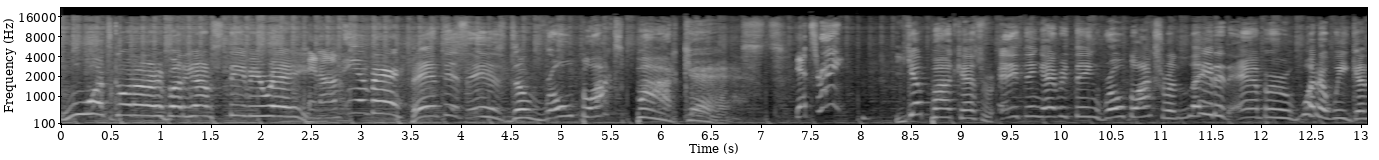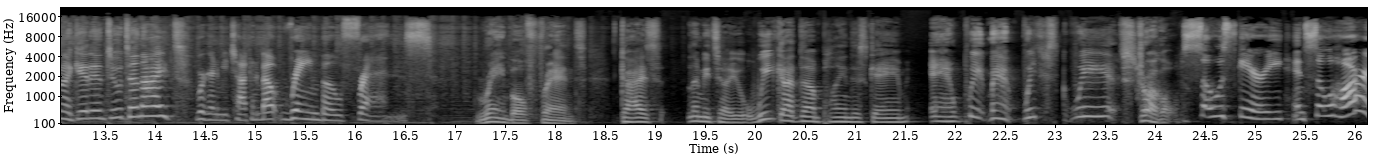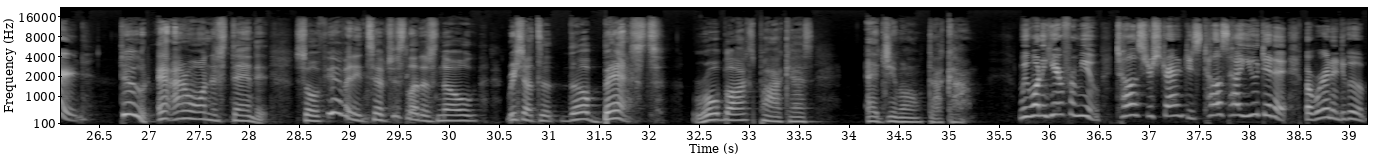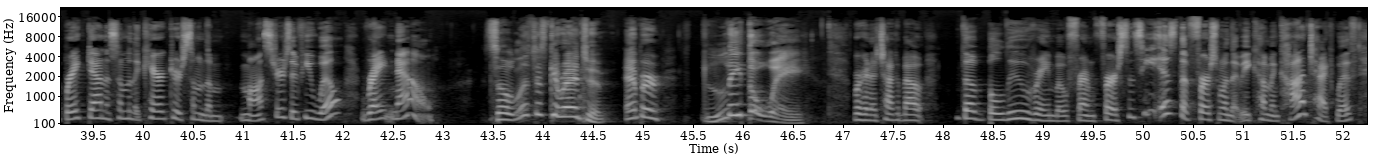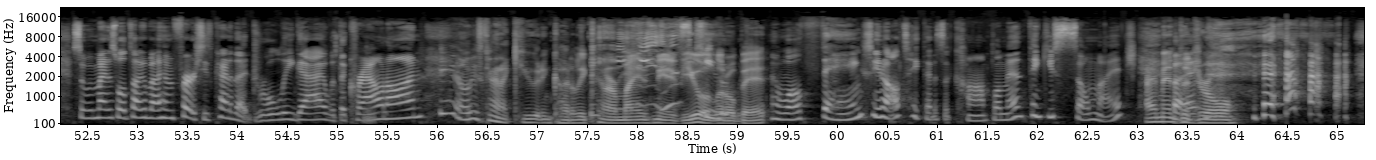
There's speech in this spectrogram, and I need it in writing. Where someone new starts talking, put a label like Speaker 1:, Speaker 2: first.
Speaker 1: What's going on, everybody? I'm Stevie Ray.
Speaker 2: And I'm Amber.
Speaker 1: And this is the Roblox Podcast.
Speaker 2: That's right.
Speaker 1: Your podcast for anything, everything Roblox related. Amber, what are we gonna get into tonight?
Speaker 2: We're going to be talking about Rainbow Friends.
Speaker 1: Rainbow Friends. Guys, let me tell you, we got done playing this game and we, man, we just, we struggled.
Speaker 2: So scary and so hard.
Speaker 1: Dude, I don't understand it. So if you have any tips, just let us know. Reach out to the best Roblox podcast at gmail.com.
Speaker 2: We want to hear from you. Tell us your strategies. Tell us how you did it. But we're going to do a breakdown of some of the characters, some of the monsters, if you will, right now.
Speaker 1: So let's just get right into it. Amber, lead the way.
Speaker 2: We're going to talk about the blue rainbow friend first, since he is the first one that we come in contact with. So we might as well talk about him first. He's kind of that drooly guy with the crown on.
Speaker 1: You know, he's kind of cute and cuddly. Kind of reminds me of you a little bit.
Speaker 2: Well, thanks. You know, I'll take that as a compliment. Thank you so much.
Speaker 1: I meant the
Speaker 2: But-
Speaker 1: drool.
